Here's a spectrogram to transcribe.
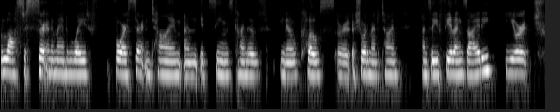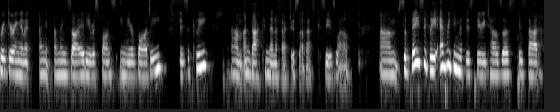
lost a certain amount of weight for a certain time and it seems kind of you know close or a short amount of time and so you feel anxiety you're triggering an, an anxiety response in your body physically um, and that can then affect your self-efficacy as well. Um, so basically everything that this theory tells us is that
